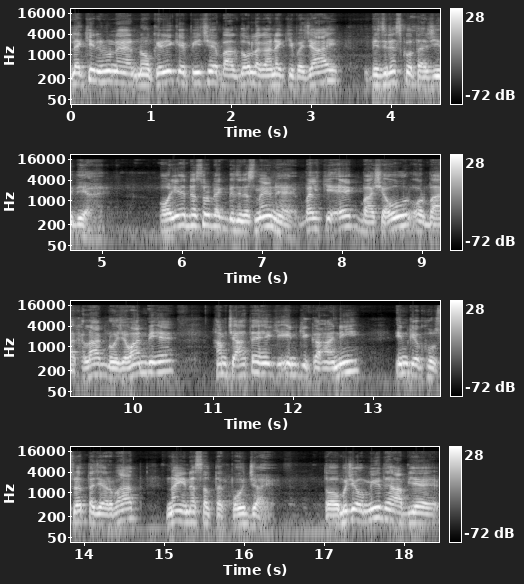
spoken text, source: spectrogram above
लेकिन इन्होंने नौकरी के पीछे बागदौड़ लगाने की बजाय बिज़नेस को तरजीह दिया है। और ये न सिर्फ़ एक बिजनेसमैन है, बल्कि एक बाशूर और बाखलाक नौजवान भी है। हम चाहते हैं कि इनकी कहानी इनके खूबसूरत तजर्बात नई नस्ल तक पहुँच जाए। तो मुझे उम्मीद है आप ये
